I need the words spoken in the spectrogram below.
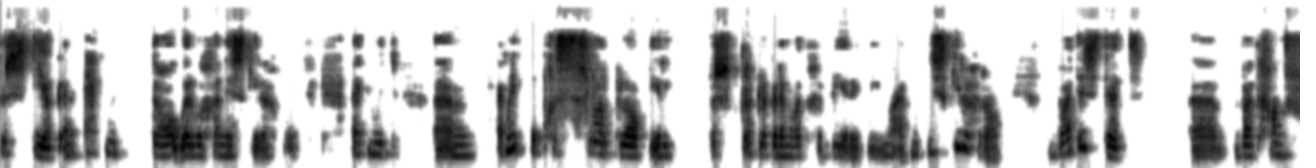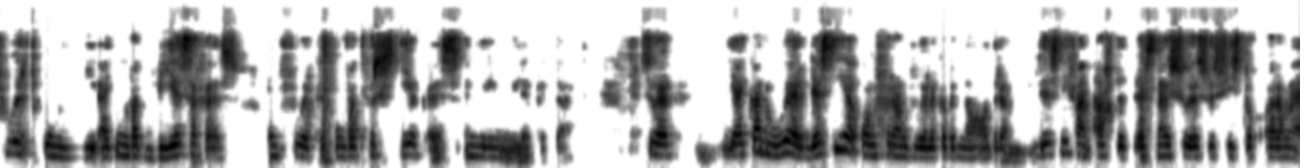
versteek en ek moet daaroor begin nuuskierig word. Ek moet ehm um, ek moet opgeslurp raak deur die verskriklike ding wat gebeur het nie, maar ek moet nuuskierig raak. Wat is dit uh wat gaan voortkom hier uit en wat besig is om voort te kom wat versteek is in hierdie moeilike tyd. So jy kan hoor, dis nie 'n onverantwoordelike benadering. Dis nie van ag dit is nou so so sies tog arme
